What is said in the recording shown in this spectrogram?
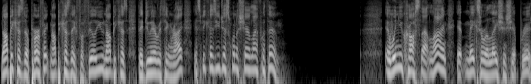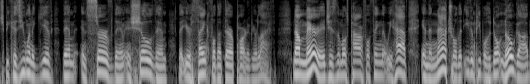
not because they're perfect, not because they fulfill you, not because they do everything right. It's because you just want to share life with them. And when you cross that line, it makes a relationship rich because you want to give them and serve them and show them that you're thankful that they're a part of your life. Now, marriage is the most powerful thing that we have in the natural that even people who don't know God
